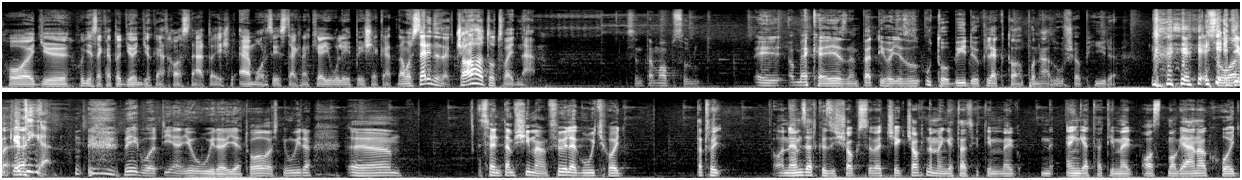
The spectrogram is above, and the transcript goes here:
hogy, hogy ezeket a gyöngyöket használta, és elmorzézták neki a jó lépéseket. Na most szerintetek csalhatott, vagy nem? Szerintem abszolút. É, meg kell jegyeznem, Peti, hogy ez az utóbbi idők legtalponálósabb híre. Szóval, Egyébként igen. Még volt ilyen, jó újra ilyet olvasni újra. Ö, szerintem simán, főleg úgy, hogy tehát, hogy a Nemzetközi Sakszövetség csak nem engedheti meg, engedheti meg azt magának, hogy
